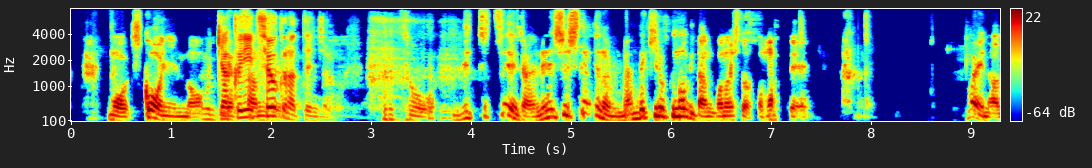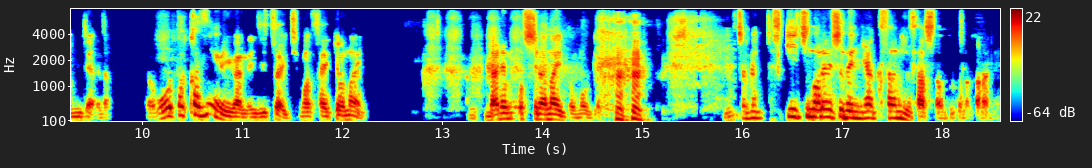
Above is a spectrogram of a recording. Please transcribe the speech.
もう非公認の。逆に強くなっってんじゃん。そう。めっちゃ強いじゃん。練習してんのになんで記録伸びたんこの人と思って。うまいな、みたいな。太田和則がね、実は一番最強ない。誰も知らないと思うけど。めちゃめちゃ月1の練習で230刺した男だからね。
